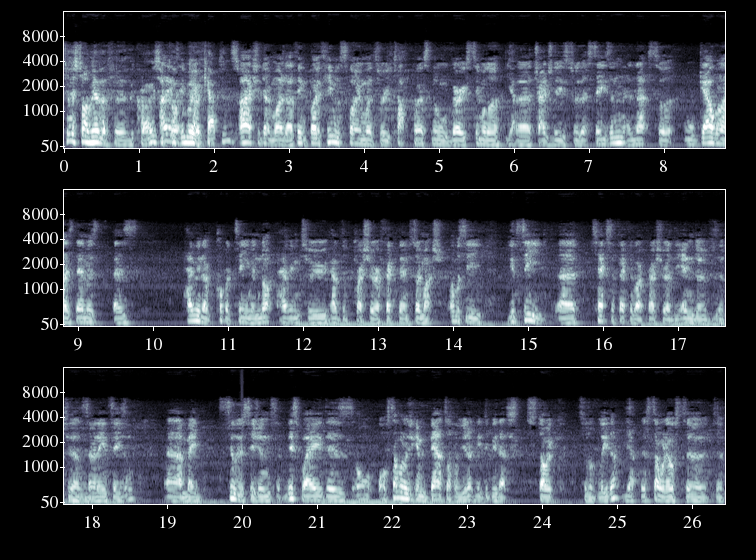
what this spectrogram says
first time ever for the Crows, I think got it's a move. co-captains. I actually don't mind it. I think both him and Sloane went through tough personal, very similar Yep. uh, tragedies through that season, and that sort of will galvanise them as, as having a proper team and not having to have the pressure affect them so much. Obviously, you can see uh, Tex affected by pressure at the end of the 2017 season, uh, made silly decisions. This way, there's or, or someone who you can bounce off of. You don't need to be that stoic sort of leader. Yeah. There's someone else to, to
